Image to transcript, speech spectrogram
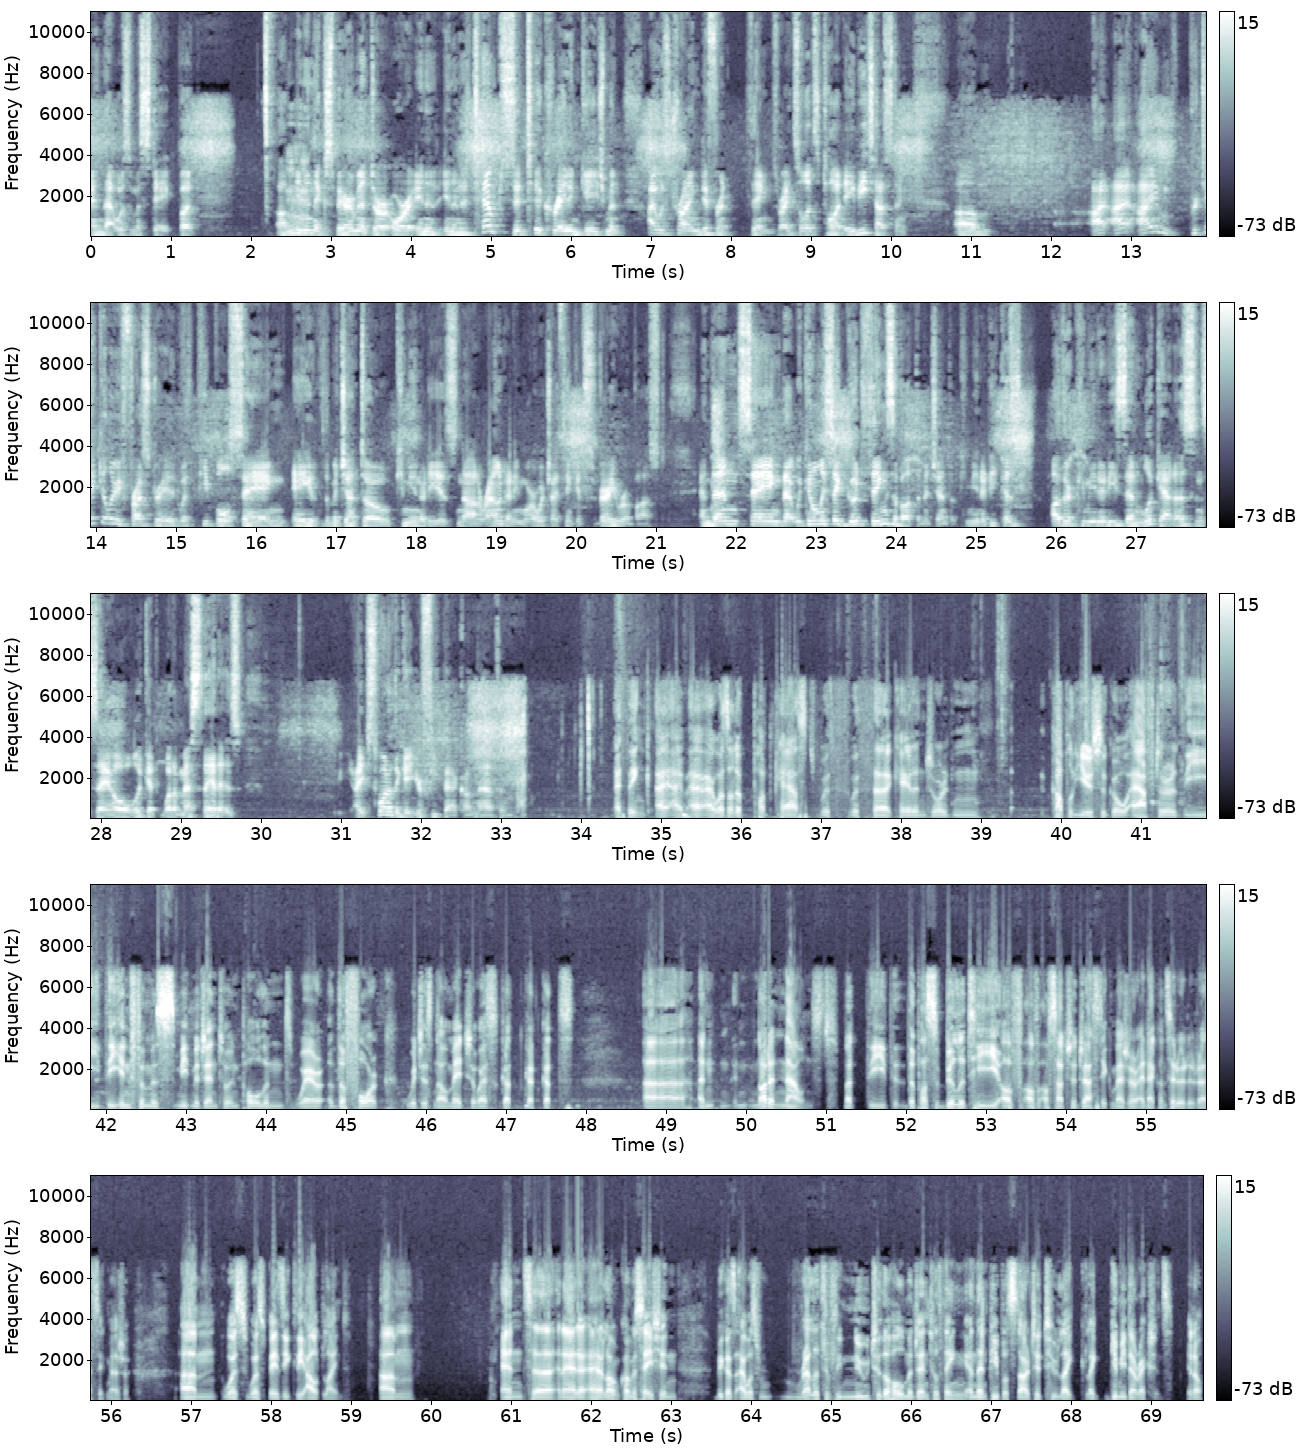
and that was a mistake. But um, in an experiment or, or in, an in an attempt to, to create engagement, I was trying different things, right? So let's call it A B testing. Um, I, I, I'm particularly frustrated with people saying, A, the Magento community is not around anymore, which I think it's very robust, and then saying that we can only say good things about the Magento community because other communities then look at us and say, oh, look at what a mess that is. I just wanted to get your feedback on that. And I think I, I I was on a podcast with with uh, Jordan a couple years ago after the the infamous Meet Magento in Poland, where the fork, which is now MageOS, got got got uh, an, not announced, but the, the, the possibility of, of, of, such a drastic measure, and I consider it a drastic measure, um, was was basically outlined. Um, and uh, and I had, a, I had a long conversation because I was relatively new to the whole Magento thing, and then people started to like like give me directions, you know,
